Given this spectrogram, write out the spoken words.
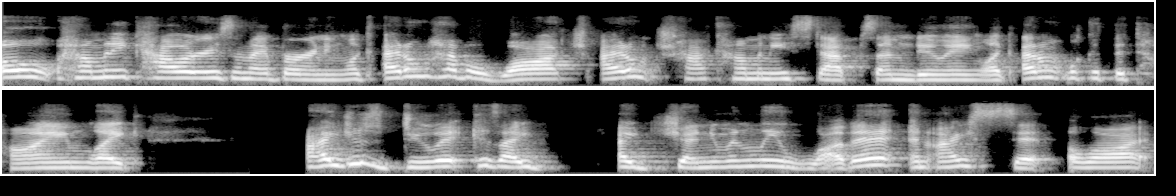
oh, how many calories am I burning? Like, I don't have a watch. I don't track how many steps I'm doing. Like, I don't look at the time. Like, I just do it because I I genuinely love it. And I sit a lot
